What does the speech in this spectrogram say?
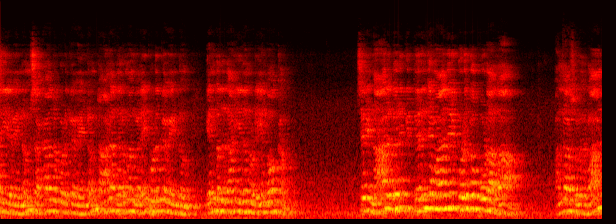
செய்ய வேண்டும் சகாது கொடுக்க வேண்டும் தான தர்மங்களை கொடுக்க வேண்டும் என்பதுதான் இதனுடைய நோக்கம். சரி நாலு பேருக்கு தெரிஞ்ச மாதிரி கொடுக்க கூடாதா அல்லாஹ் சொல்கிறான்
